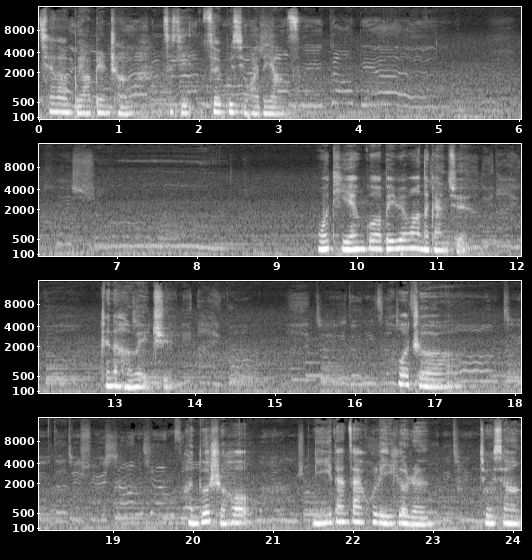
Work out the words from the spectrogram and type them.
千万不要变成自己最不喜欢的样子。我体验过被冤枉的感觉，真的很委屈，或者很多时候，你一旦在乎了一个人，就像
